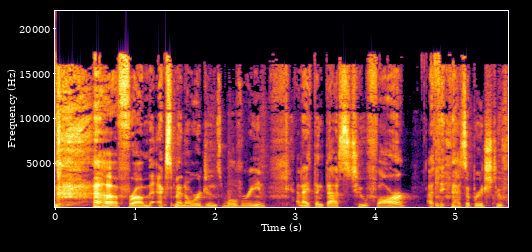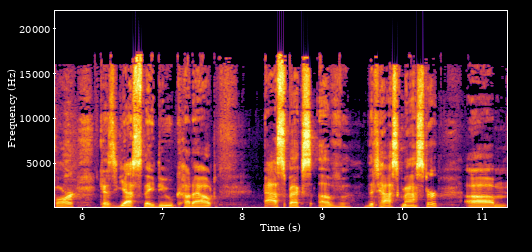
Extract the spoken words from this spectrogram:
from X Men Origins Wolverine, and I think that's too far. I think that's a bridge too far because yes, they do cut out aspects of the Taskmaster, um,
